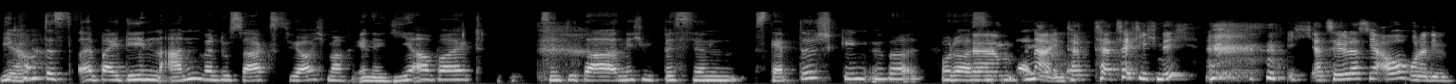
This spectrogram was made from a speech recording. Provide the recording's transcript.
Wie ja. kommt es äh, bei denen an, wenn du sagst, ja, ich mache Energiearbeit? Sind die da nicht ein bisschen skeptisch gegenüber? Oder ähm, nein, tatsächlich nicht. ich erzähle das ja auch oder die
